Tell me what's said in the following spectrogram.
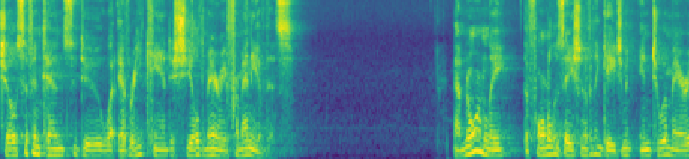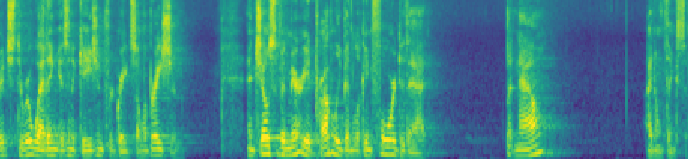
Joseph intends to do whatever he can to shield Mary from any of this. Now, normally, the formalization of an engagement into a marriage through a wedding is an occasion for great celebration. And Joseph and Mary had probably been looking forward to that. But now, I don't think so.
